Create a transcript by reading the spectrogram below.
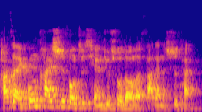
他在公开侍奉之前就受到了撒旦的试探，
